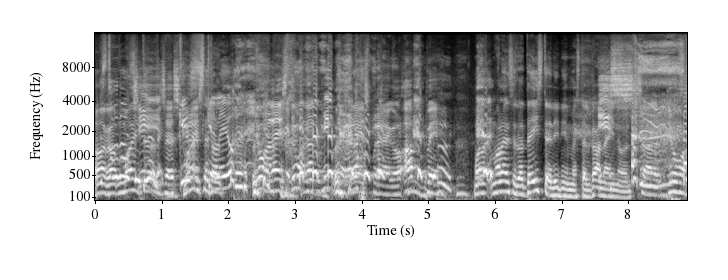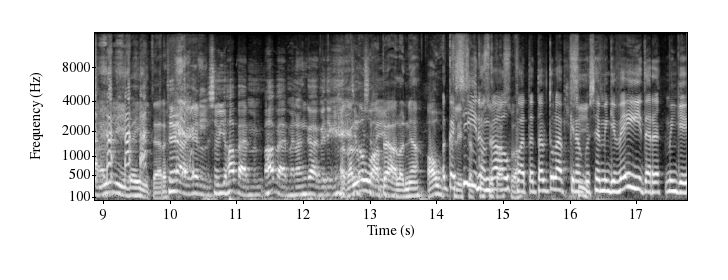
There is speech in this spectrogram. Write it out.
aga ma ei tea, keskel ei ole. jumala eest, jumala tänu, Mikker on ees praegu, appi. ma, ma olen seda teistel inimestel ka näinud. issand jumal, üliveider. tere küll, su habem, habemel on ka kuidagi. aga lõua peal on jah auk aga lihtsalt, siin on ka auk, vaata, tal tulebki Siit. nagu see mingi veider, mingi,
